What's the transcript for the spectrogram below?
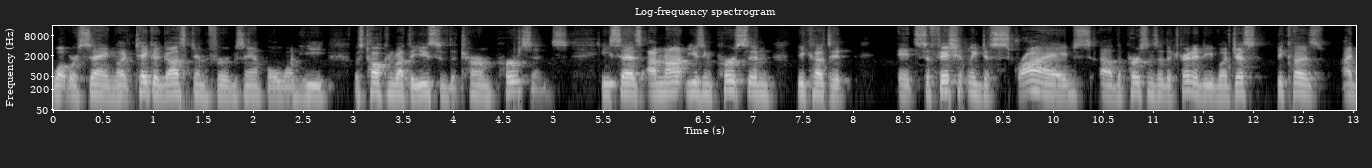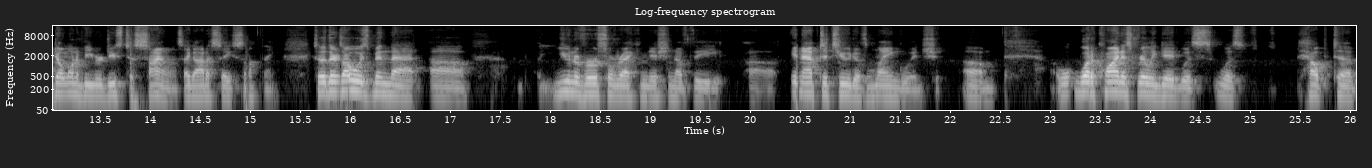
what we're saying. Like take Augustine for example, when he was talking about the use of the term persons, he says, "I'm not using person because it it sufficiently describes uh, the persons of the Trinity, but just because I don't want to be reduced to silence, I got to say something." So there's always been that uh, universal recognition of the uh, ineptitude of language. Um, what Aquinas really did was was help to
